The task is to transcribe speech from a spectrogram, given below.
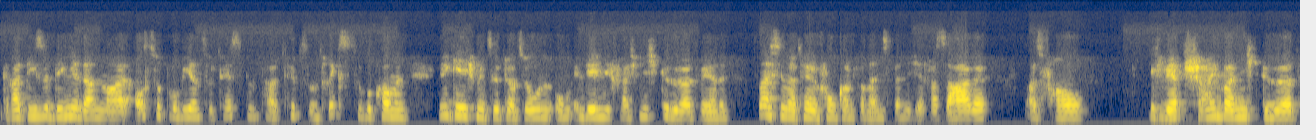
gerade diese Dinge dann mal auszuprobieren, zu testen, ein paar Tipps und Tricks zu bekommen. Wie gehe ich mit Situationen um, in denen ich vielleicht nicht gehört werde? Sei es in der Telefonkonferenz, wenn ich etwas sage als Frau, ich werde scheinbar nicht gehört.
